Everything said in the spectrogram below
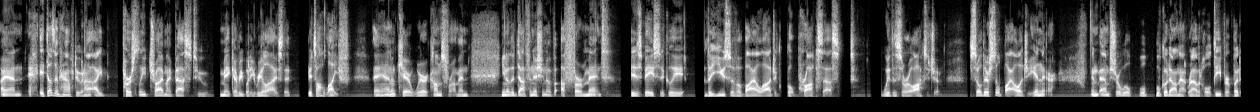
And it doesn't have to. And I, I personally try my best to make everybody realize that it's all life. And I don't care where it comes from. And, you know, the definition of a ferment is basically the use of a biological process with zero oxygen. So there's still biology in there. And I'm sure we'll we'll we'll go down that rabbit hole deeper. But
